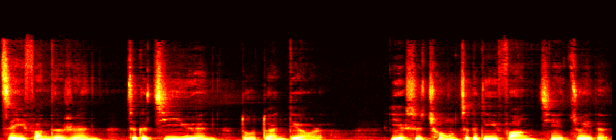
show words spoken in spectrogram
这一方的人这个机缘都断掉了，也是从这个地方结罪的。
